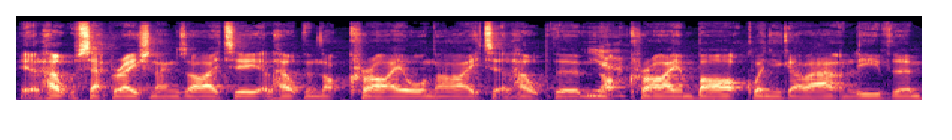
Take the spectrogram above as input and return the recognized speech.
It'll help with separation anxiety. It'll help them not cry all night. It'll help them Yeah. not cry and bark when you go out and leave them.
